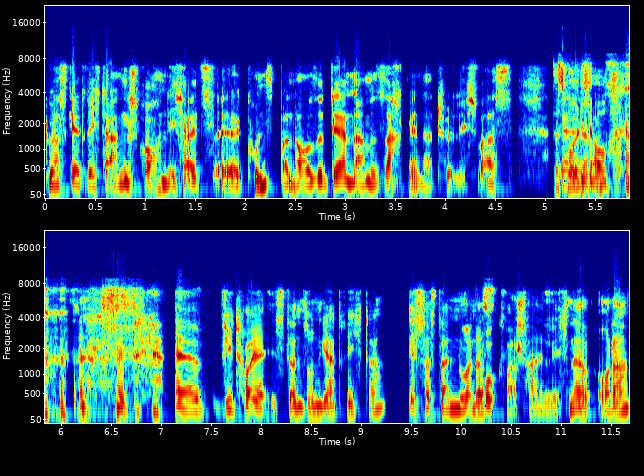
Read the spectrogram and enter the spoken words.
Du hast Gerd Richter angesprochen. Ich als äh, Kunstbanause, der Name sagt mir natürlich was. Das wollte ähm, ich auch. äh, wie teuer ist dann so ein Gerd Richter? Ist das dann nur ein das, Druck wahrscheinlich, ne? oder?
